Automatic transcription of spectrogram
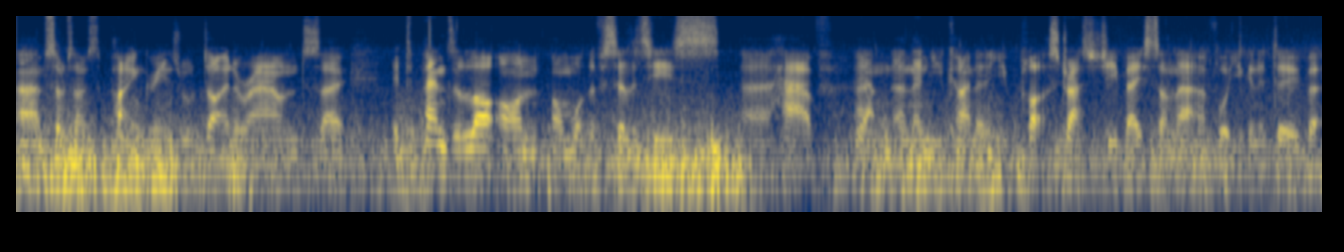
Um, sometimes the putting greens are all dotted around. So it depends a lot on, on what the facilities uh, have, Yeah. and, and then you kind of you plot a strategy based on that of what you're going to do. But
